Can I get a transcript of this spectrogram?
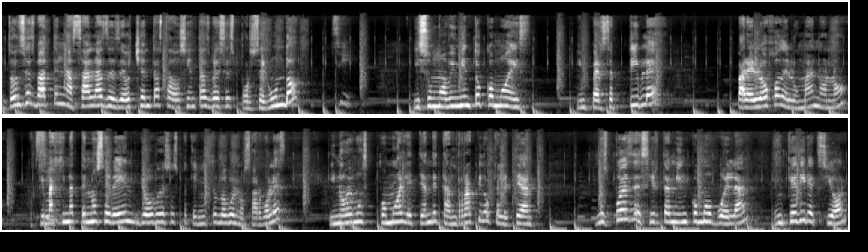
Entonces baten las alas desde 80 hasta 200 veces por segundo. Sí. ¿Y su movimiento cómo es? Imperceptible para el ojo del humano, ¿no? Porque imagínate, no se ven. Yo veo esos pequeñitos luego en los árboles y no vemos cómo aletean de tan rápido que aletean. ¿Nos puedes decir también cómo vuelan? ¿En qué dirección?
